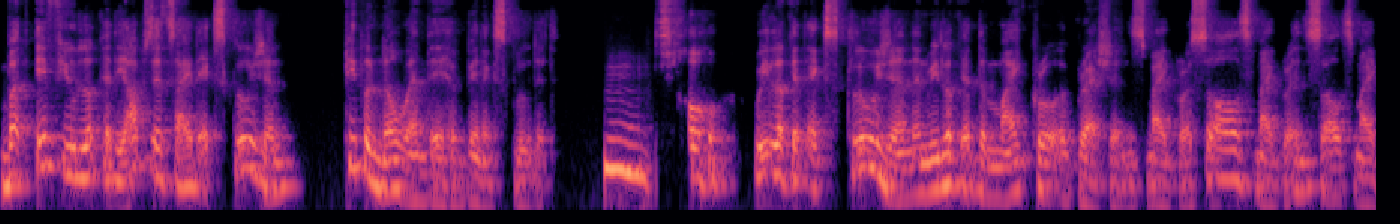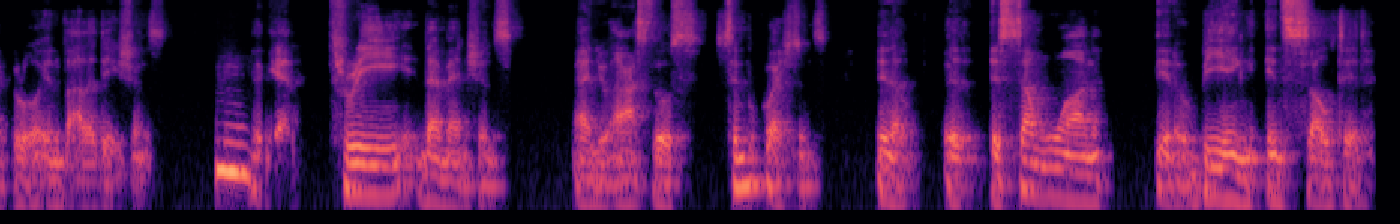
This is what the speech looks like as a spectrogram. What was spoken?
But if you look at the opposite side, exclusion, people know when they have been excluded. Mm. So we look at exclusion and we look at the microaggressions, micro assaults, micro insults, micro invalidations. Mm. Again, three dimensions. And you ask those simple questions. You know, is someone, you know, being insulted?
